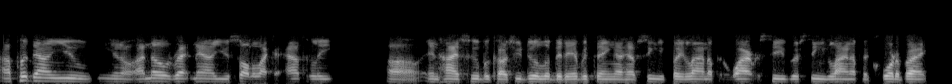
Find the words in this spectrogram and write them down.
I put down you. You know, I know right now you're sort of like an athlete uh, in high school because you do a little bit of everything. I have seen you play lineup at wide receiver, seen you line up at quarterback.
